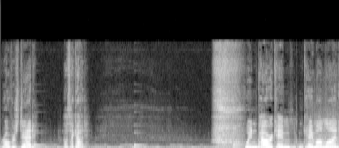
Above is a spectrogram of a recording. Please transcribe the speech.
Rover's dead. Oh, thank God. Wind power came came online.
